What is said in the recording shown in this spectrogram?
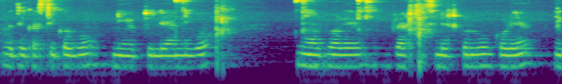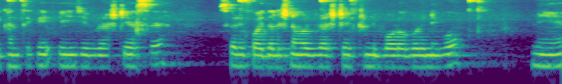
এবার যে কাজটি করব, নিয়ে একটি লেয়ার নিব। নেওয়ার পরে ব্রাশটি সিলেক্ট করব, করে এখান থেকে এই যে ব্রাশটি আছে সরি পঁয়তাল্লিশ নম্বর ব্রাশটা একটু বড় করে নিব। নিয়ে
